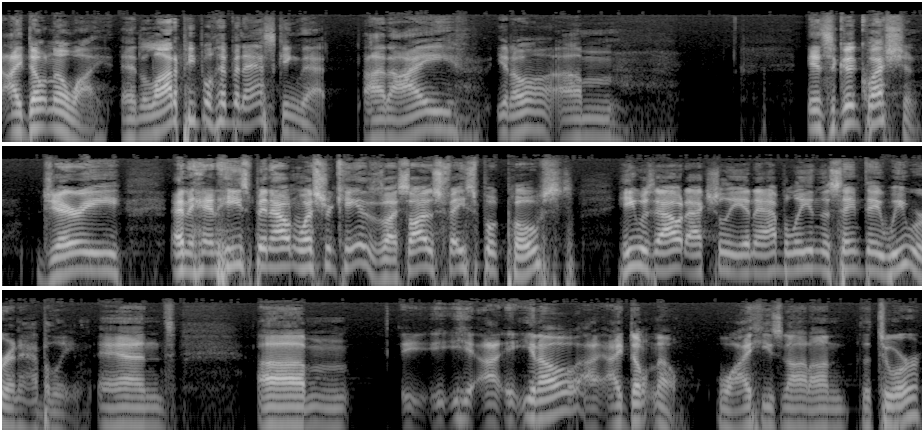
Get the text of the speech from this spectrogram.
I don't know why, and a lot of people have been asking that. And I, you know, um, it's a good question. Jerry, and and he's been out in Western Kansas. I saw his Facebook post. He was out actually in Abilene the same day we were in Abilene, and um, he, I, you know, I, I don't know why he's not on the tour.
